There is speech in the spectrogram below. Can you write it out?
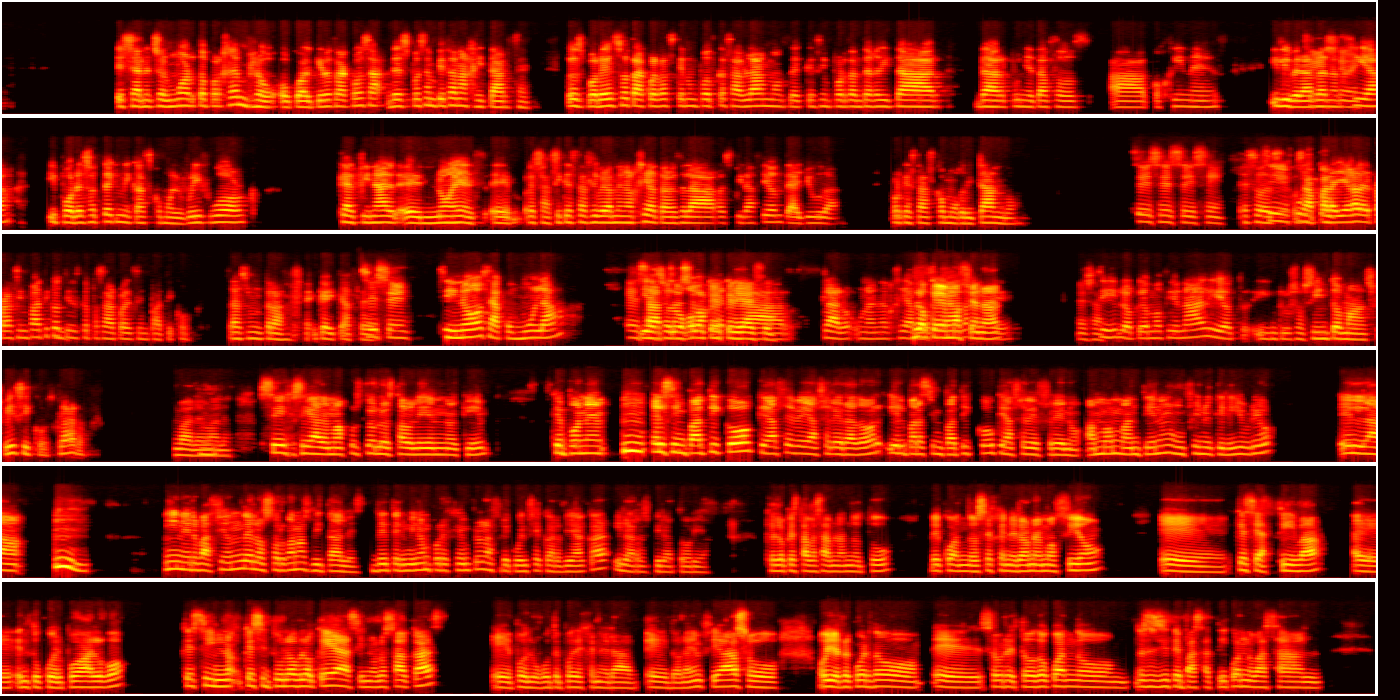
eh, se han hecho el muerto, por ejemplo, o cualquier otra cosa, después empiezan a agitarse. Entonces, por eso, ¿te acuerdas que en un podcast hablamos de que es importante gritar, dar puñetazos a cojines y liberar la energía? y por eso técnicas como el breath work, que al final eh, no es, eh, o sea, sí que estás liberando energía a través de la respiración, te ayudan. porque estás como gritando. Sí, sí, sí, sí. Eso es, o sea, para llegar al parasimpático mm. tienes que pasar por el simpático. O sea, es un trance que hay que hacer. Sí, sí. Si no, se acumula y eso luego va a generar, claro, una energía bloqueo emocional. Sí, bloqueo emocional y incluso síntomas físicos, claro. Vale, mm. vale. Sí, sí, además justo lo estaba leyendo aquí, que pone el simpático que hace de acelerador y el parasimpático que hace de freno. Ambos mantienen un fino equilibrio en la inervación de los órganos vitales. Determinan, por ejemplo, la frecuencia cardíaca y la respiratoria, que es lo que estabas hablando tú, de cuando se genera una emoción eh, que se activa eh, en tu cuerpo algo que si, que si tú lo bloqueas y no lo sacas, eh, pues luego te puede generar dolencias o, yo recuerdo sobre todo cuando, no sé si te pasa a ti cuando vas al,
